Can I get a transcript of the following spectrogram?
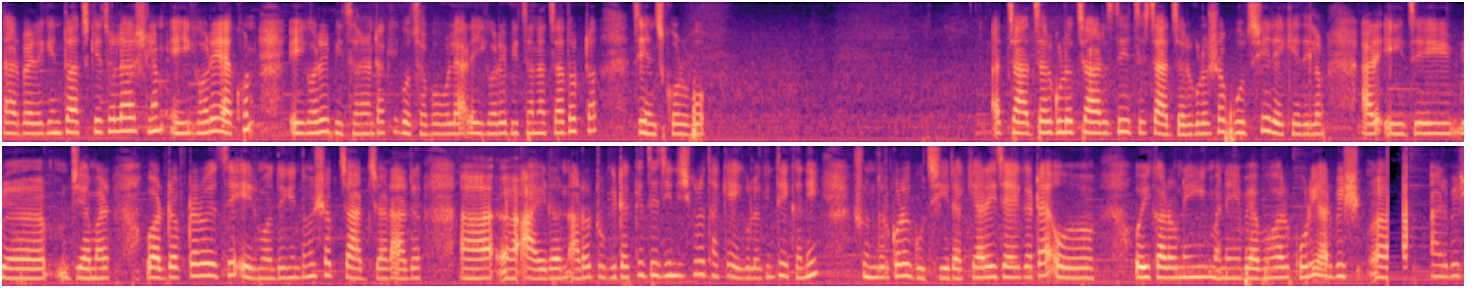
তারপরে কিন্তু আজকে চলে আসলাম এই ঘরে। এখন এই ঘরের বিছানাটাকে গোছাবো বলে। আর এই ঘরের বিছানার চাদরটা চেঞ্জ করব। আর চার্জারগুলো চার্জ দিয়েছে, চার্জারগুলো সব গুছিয়ে রেখে দিলাম। আর এই যে যে আমার ওয়ার্ড্রপটা রয়েছে, এর মধ্যে কিন্তু আমি সব চার্জার আর আয়রন আরও টুকিটাকি যে জিনিসগুলো থাকে, এগুলো কিন্তু এখানেই সুন্দর করে গুছিয়ে রাখি। আর এই জায়গাটা ওই কারণেই মানে ব্যবহার করি। আর বেশ আর বেশ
